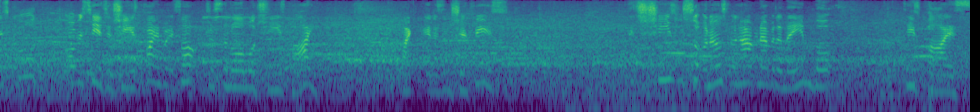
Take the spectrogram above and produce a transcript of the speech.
It's called, obviously it's a cheese pie, but it's not just a normal cheese pie. Like it is in chippies. It's cheese with something else, but I can't remember the name, but these pies,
